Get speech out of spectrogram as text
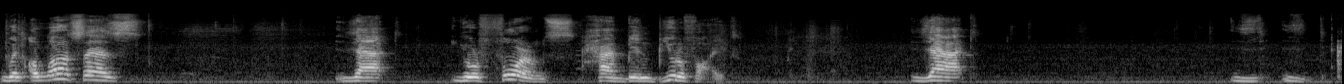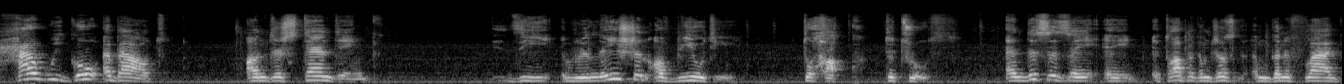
when Allah says that your forms have been beautified, that how we go about understanding the relation of beauty to haqq, to truth. And this is a, a, a topic I'm just I'm gonna flag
